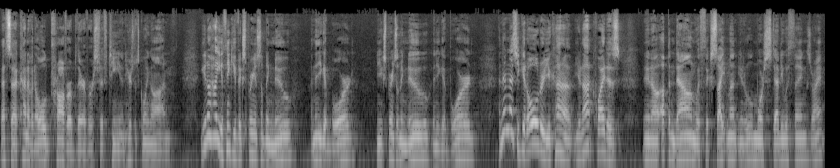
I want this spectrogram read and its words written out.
That's a, kind of an old proverb there, verse 15. And here's what's going on. You know how you think you've experienced something new, and then you get bored? You experience something new, then you get bored. And then as you get older, you kind of, you're not quite as, you know, up and down with excitement. You're a little more steady with things, right?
